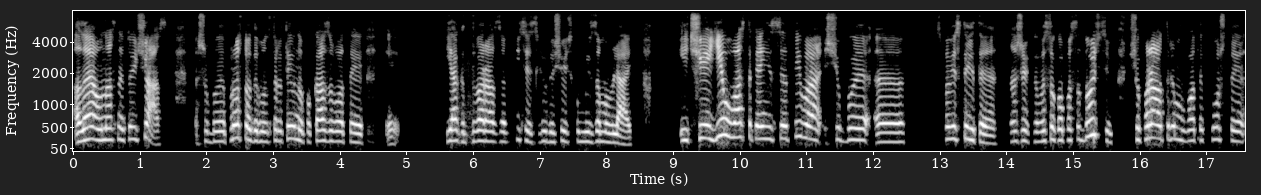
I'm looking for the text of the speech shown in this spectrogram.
Але у нас не той час, щоб просто демонстративно показувати, е, як два рази в місяць люди щось комусь замовляють. І чи є у вас така ініціатива, щоб е, сповістити наших високопосадовців, що пора отримувати кошти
